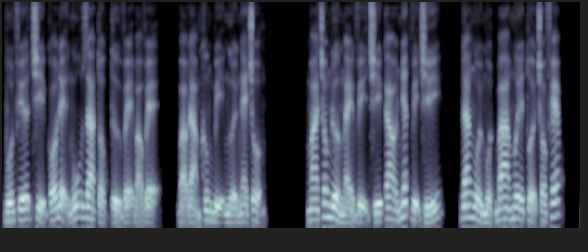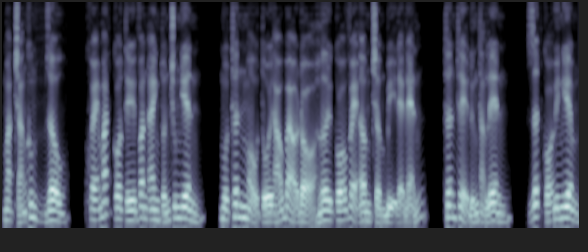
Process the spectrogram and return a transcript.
bốn phía chỉ có đệ ngũ gia tộc tử vệ bảo vệ, bảo đảm không bị người nghe trộm. Mà trong đường này vị trí cao nhất vị trí, đang ngồi một ba mươi tuổi cho phép, mặt trắng không dâu khóe mắt có tế văn anh tuấn trung niên, một thân màu tối áo bào đỏ hơi có vẻ âm trầm bị đè nén, thân thể đứng thẳng lên, rất có uy nghiêm.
